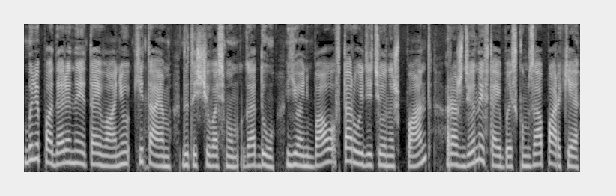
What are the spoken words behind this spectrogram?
были подарены Тайваню Китаем в 2008 году. Юань-Бао – второй детеныш панд, рожденный в тайбэйском зоопарке. Нью-Йорке.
